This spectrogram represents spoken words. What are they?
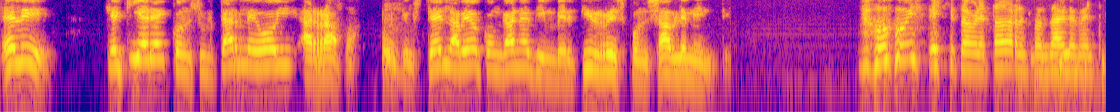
Eli, ¿qué quiere consultarle hoy a Rafa? Porque usted la veo con ganas de invertir responsablemente. Uy, sí, sobre todo responsablemente.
